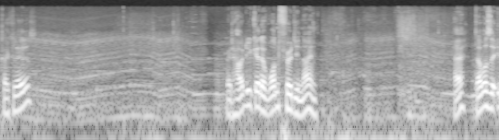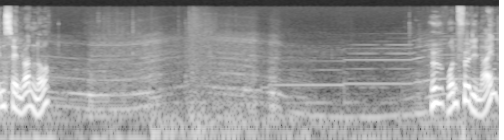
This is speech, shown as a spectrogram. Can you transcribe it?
Calculated? Wait, how do you get a 139? Huh? That was an insane run, no? Huh? 139?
